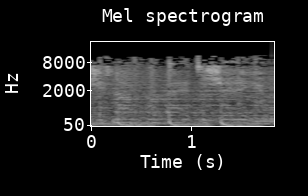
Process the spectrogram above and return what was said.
she's not prepared to share you.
